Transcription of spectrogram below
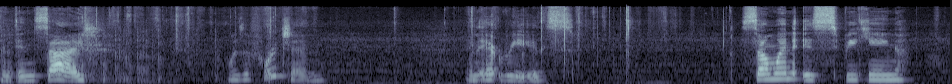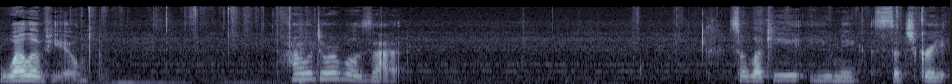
And inside was a fortune. And it reads Someone is speaking well of you. How adorable is that? So lucky you make such great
